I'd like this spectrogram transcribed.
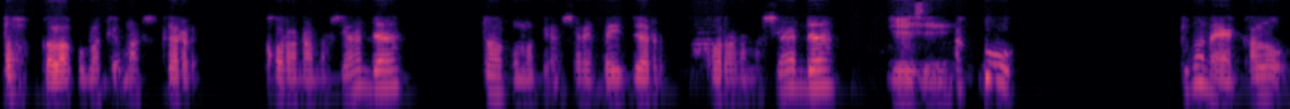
Toh kalau aku pakai masker corona masih ada. Toh aku pakai hand sanitizer corona masih ada. Iya sih. aku gimana ya kalau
